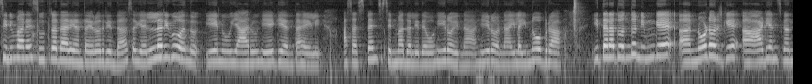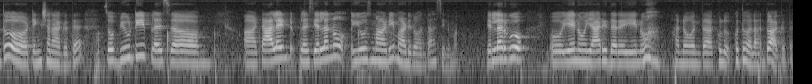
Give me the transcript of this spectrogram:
ಸಿನಿಮಾನೇ ಸೂತ್ರಧಾರಿ ಅಂತ ಇರೋದ್ರಿಂದ ಸೊ ಎಲ್ಲರಿಗೂ ಒಂದು ಏನು, ಯಾರು, ಹೇಗೆ ಅಂತ ಹೇಳಿ, ಆ ಸಸ್ಪೆನ್ಸ್ ಸಿನಿಮಾದಲ್ಲಿದೆ, ಓ ಹೀರೋಯಿನ ಹೀರೋನ, ಇಲ್ಲ ಇನ್ನೊಬ್ಬರ ಈ ಥರದೊಂದು ನಿಮಗೆ ನೋಡೋರಿಗೆ ಆಡಿಯನ್ಸ್ಗಂತೂ ಟೆನ್ಷನ್ ಆಗುತ್ತೆ. So beauty plus talent plus ಎಲ್ಲನೂ ಯೂಸ್ ಮಾಡಿ ಮಾಡಿರುವಂತಹ ಸಿನಿಮಾ. ಎಲ್ಲರಿಗೂ ಏನು, ಯಾರಿದ್ದಾರೆ, ಏನು ಅನ್ನೋವಂಥ ಕುಲು, ಕುತೂಹಲ ಅಂತೂ ಆಗುತ್ತೆ.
